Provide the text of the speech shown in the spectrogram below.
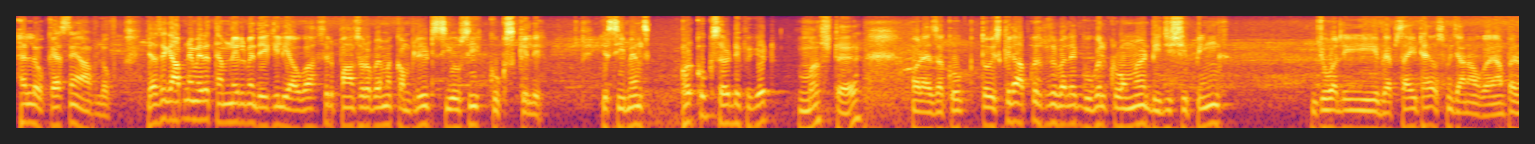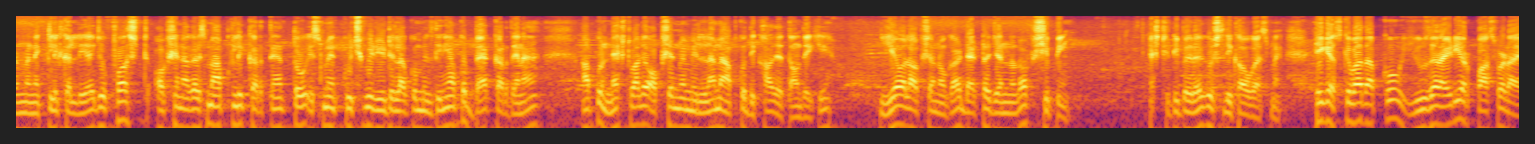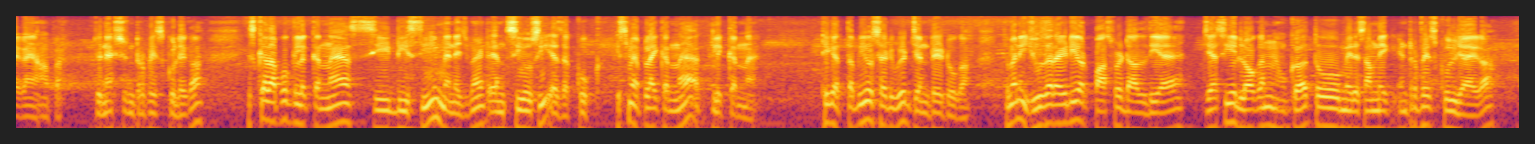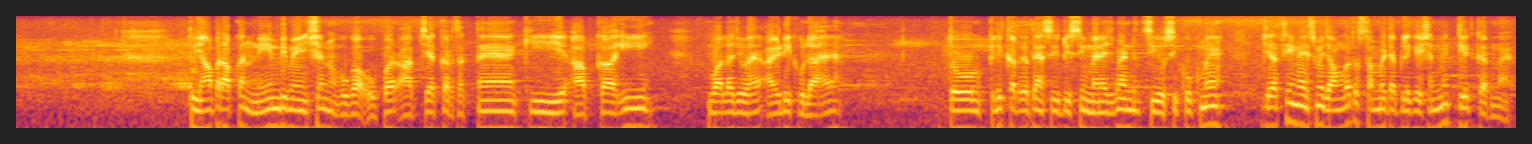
Hello कैसे हैं आप लोग? जैसे कि आपने मेरे थंबनेल में देख ही लिया होगा सिर्फ़ पाँच सौ रुपये में कंप्लीट सीओसी कुक्स के लिए। ये सीमेंस और कुक सर्टिफिकेट मस्ट है। और एज अ कुक तो इसके लिए आपको सबसे पहले गूगल क्रोम में डीजी शिपिंग जो वाली वेबसाइट है उसमें जाना होगा। यहाँ पर मैंने क्लिक कर लिया है। जो फ़र्स्ट ऑप्शन अगर इसमें आप क्लिक करते हैं तो इसमें कुछ भी डिटेल आपको मिलती नहीं आपको बैक कर देना है। आपको नेक्स्ट वाले ऑप्शन में मिलना है। मैं आपको दिखा देता हूँ। देखिए ये वाला ऑप्शन होगा director general of shipping S T पे कुछ लिखा होगा इसमें। ठीक है, उसके बाद आपको यूज़र आईडी और पासवर्ड आएगा यहाँ पर, जो नेक्स्ट इंटरफेस खुलेगा। इसके बाद आपको क्लिक करना है C D C management and C O C as a cook इसमें अप्लाई करना है क्लिक करना है। ठीक है, तभी वो सर्टिफिकेट जनरेट होगा। तो मैंने यूज़र आईडी और पासवर्ड डाल दिया है। जैसे ये लॉगिन होगा तो मेरे सामने एक इंटरफेस खुल जाएगा। तो यहाँ पर आपका नेम भी मेंशन होगा ऊपर। आप चेक कर सकते हैं कि ये आपका ही वाला जो है आईडी खुला है। तो क्लिक कर देते हैं C D C management C O C cook में। जैसे ही मैं इसमें जाऊँगा तो सबमिट एप्लीकेशन में क्लिक करना है।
